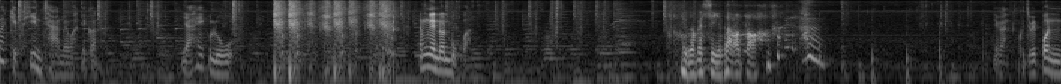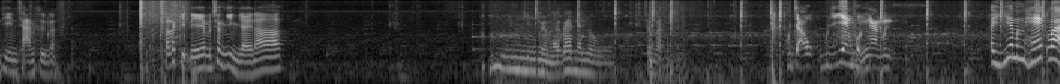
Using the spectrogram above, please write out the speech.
มาเก็บที่เอนชานไปวะเดี๋ยวก่อน อย่าให้กูรู้ น้ำเงินโดนบุกว่ะเดี๋ยวก็ไปสีเราต่อ เดี๋ยวก่อนกูจะไปปล้นที่เอนชานคืนก่อน ภารกิจนี้มันช่างยิ่งใหญ่นักอืมอยากได้นาโนช่วยก่อนกูจะเอากูจะแย่งผลงานมึงไอ้เหี้ยมันแฮกว่ะ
